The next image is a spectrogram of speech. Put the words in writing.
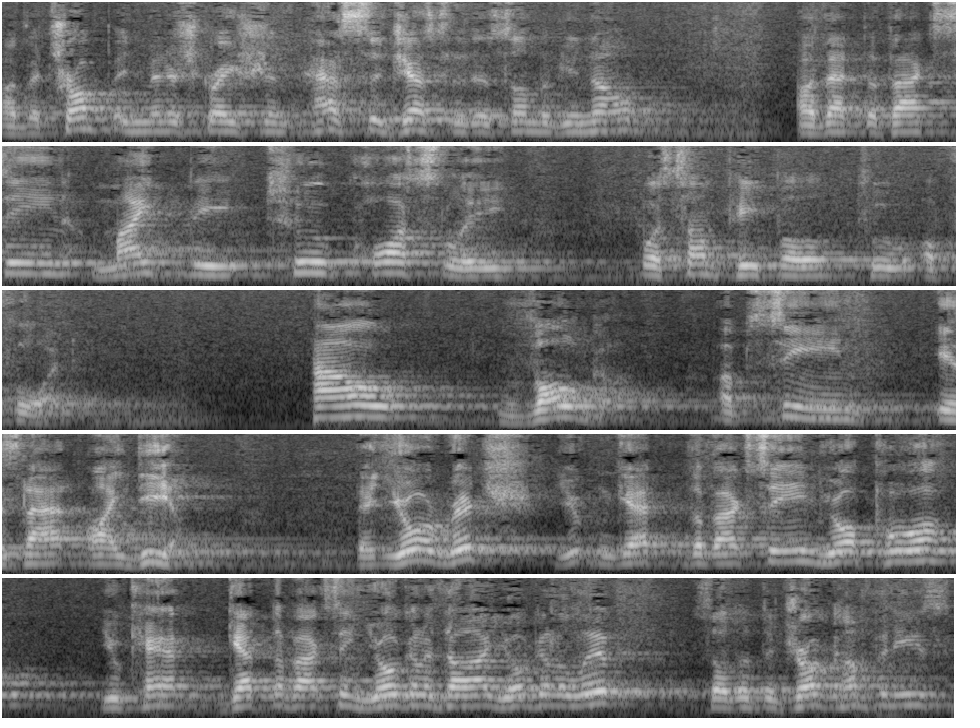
Uh, the Trump administration has suggested, as some of you know, uh, that the vaccine might be too costly for some people to afford. How vulgar, obscene is that idea? That you're rich, you can get the vaccine, you're poor, you can't get the vaccine, you're going to die, you're going to live, so that the drug companies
